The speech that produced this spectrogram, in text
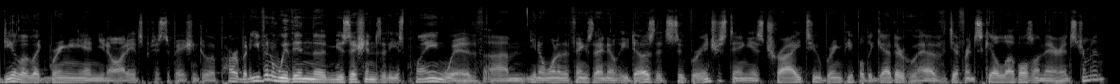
deal of like bringing in you know audience participation to a part but even within the musicians that he's playing with um, you know one of the things i know he does that's super interesting is try to bring people together who have different skill levels on their instrument.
